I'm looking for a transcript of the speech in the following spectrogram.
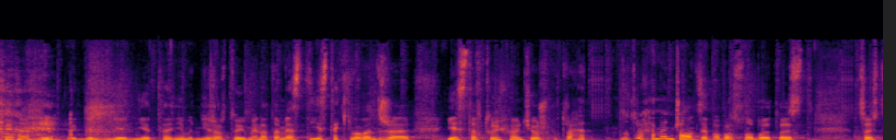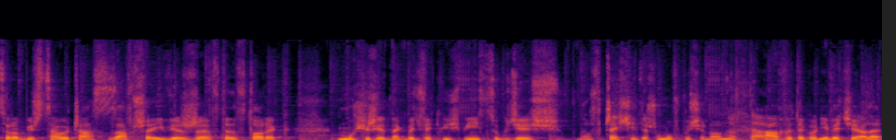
nie, nie, nie, to nie, żartujmy. Natomiast jest taki moment, że jest to w którymś momencie już trochę, no, trochę męczące po prostu, no bo to jest coś, co robisz cały czas, zawsze i wiesz, że w ten wtorek musisz jednak być w jakimś miejscu gdzieś, no wcześniej też, umówmy się, no. No tak. A, wy tego nie wiecie, ale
